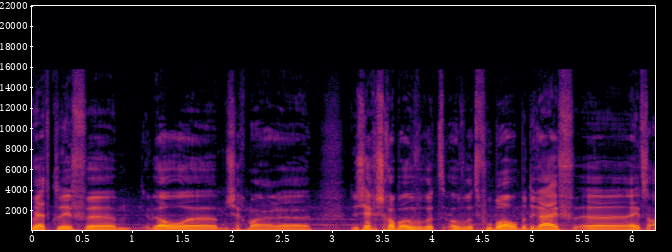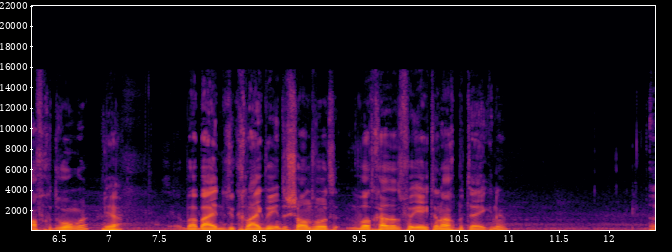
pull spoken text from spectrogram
Radcliffe ehm, wel ehm, zeg maar, eh, de zeggenschap over het, over het voetbalbedrijf eh, heeft afgedwongen. Ja. Waarbij het natuurlijk gelijk weer interessant wordt. Wat gaat dat voor Erik ten Hag betekenen? Eh,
